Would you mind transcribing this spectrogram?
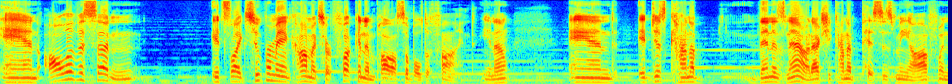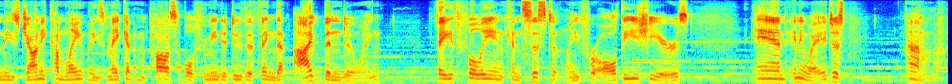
and all of a sudden, it's like Superman comics are fucking impossible to find. You know, and it just kind of then as now it actually kind of pisses me off when these Johnny Come Latelys make it impossible for me to do the thing that I've been doing faithfully and consistently for all these years and anyway, it just, I don't know.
